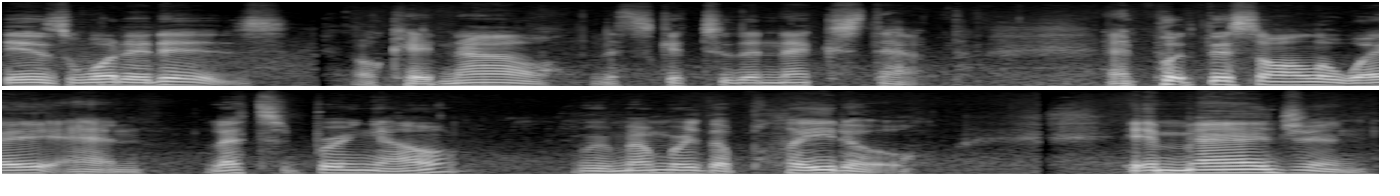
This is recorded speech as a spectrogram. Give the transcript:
is what it is. Okay, now let's get to the next step and put this all away and let's bring out, remember the Play-Doh. Imagine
